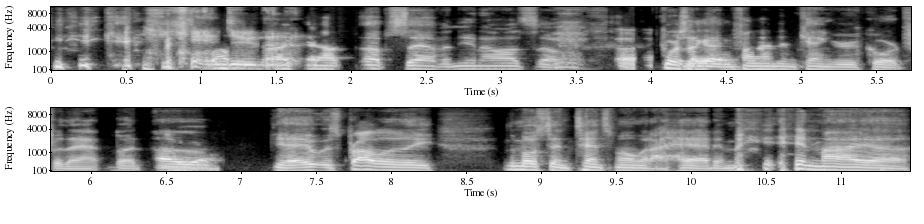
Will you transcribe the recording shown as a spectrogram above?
you can't, you can't do that." Out, up seven, you know. So of course I got fined in kangaroo court for that, but um, oh, yeah. yeah, it was probably the most intense moment I had in my, in my uh,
